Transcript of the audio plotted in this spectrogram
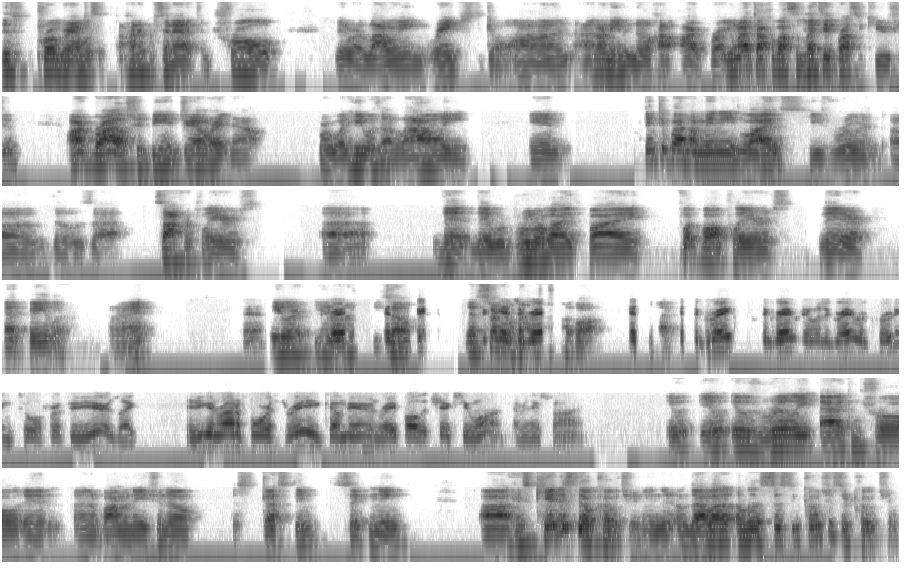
this program was 100% out of control. They were allowing rapes to go on. I don't even know how Art. brought. You want to talk about selective prosecution? Art Briles should be in jail right now for what he was allowing. And think about how many lives he's ruined of those uh, soccer players uh, that that were brutalized by football players there at Baylor. All right, yeah. Baylor University. So let's circle it's a great, football. It's, yeah. it's a great, it's a great if you can run a four three, come here and rape all the chicks you want. Everything's fine. It, it, it was really out of control and an abominational, disgusting, sickening. Uh, his kid is still coaching, and a lot of assistant coaches are coaching.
